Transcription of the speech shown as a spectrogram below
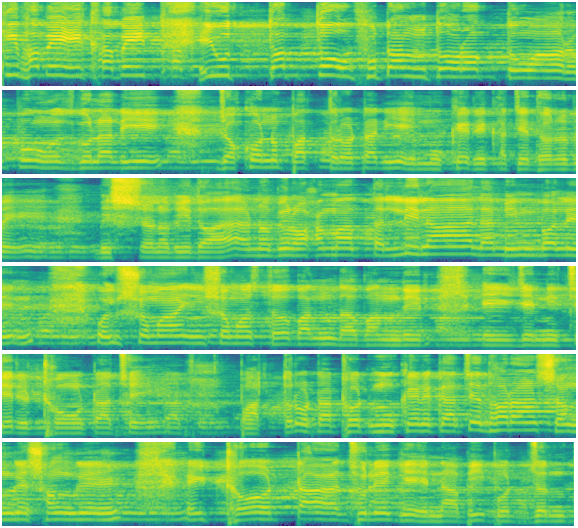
কীভাবে খাবে? এই উত্তপ্ত ফুটন্ত রক্ত আর পোষগুলা নিয়ে যখন পাত্রটা নিয়ে মুখের কাছে ধরবে, বিশ্বনবী দয়া নবী রহমাত আলামিন বলেন, ওই সময় সমস্ত বান্দা বান্দির এই যে নিচের ঠোঁট আছে, পাত্রটা ঠোঁট মুখের কাছে ধরার সঙ্গে সঙ্গে এই ঠোঁটটা ঝুলে গিয়ে নাভি পর্যন্ত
